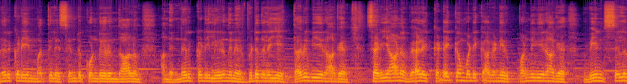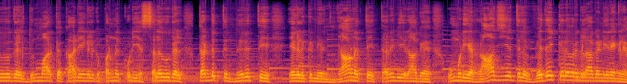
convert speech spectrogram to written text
நெருக்கடியின் மத்தியிலே சென்று கொண்டு இருந்தாலும் அந்த நெருக்கடியில் இருந்து நீர் விடுதலையை தருவீராக. சரியான வேலை கிடைக்கும்படிக்காக நீர் பண்ணுவீராக. வீண் செலவுகள் துன்மார்க்க காரியங்களுக்கு பண்ணக்கூடிய செலவுகள் தடுத்து நிறுத்தி எங்களுக்கு நீர் ஞானத்தை தருவீராக. உம்முடைய ராஜ்யத்தில் விதைக்கிறவர்களாக நீர் எங்களை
